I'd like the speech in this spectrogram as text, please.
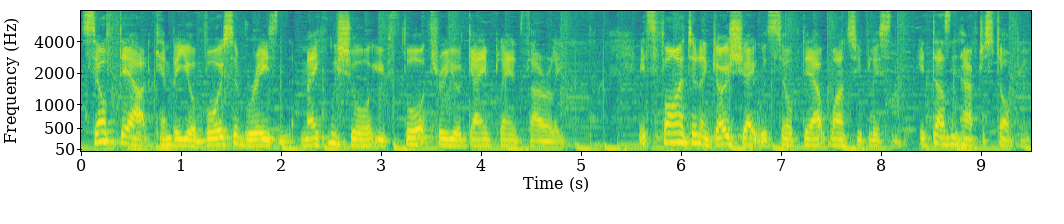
Self doubt can be your voice of reason, making sure you've thought through your game plan thoroughly. It's fine to negotiate with self doubt once you've listened, it doesn't have to stop you.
